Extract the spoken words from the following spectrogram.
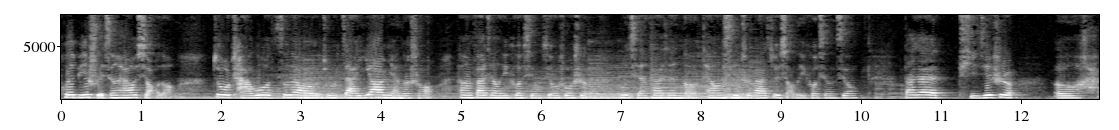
会比水星还要小的。就查过资料，就是在一二年的时候，他们发现了一颗行星，说是目前发现的太阳系之外最小的一颗行星，大概体积是，呃，海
